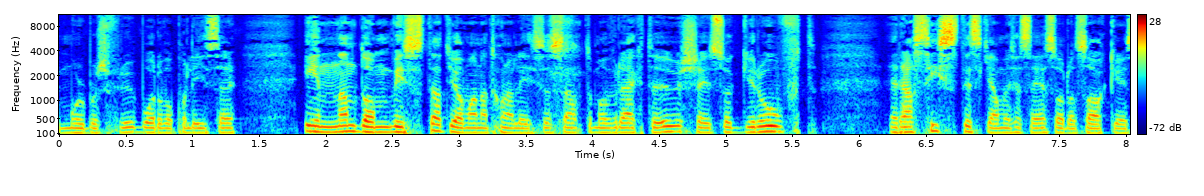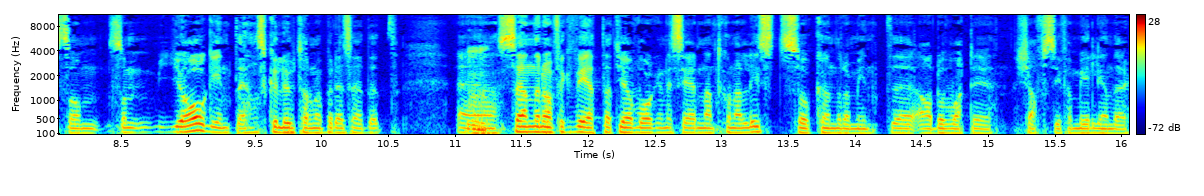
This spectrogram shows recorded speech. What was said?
morbrors fru båda var poliser. Innan de visste att jag var nationalist så satt de och vräkte ur sig så grovt rasistiska, om jag ska säga sådana saker, som, som jag inte ens skulle uttala mig på det sättet. Mm. Eh, sen när de fick veta att jag var organiserad nationalist så kunde de inte, ja då var det tjafs i familjen där.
